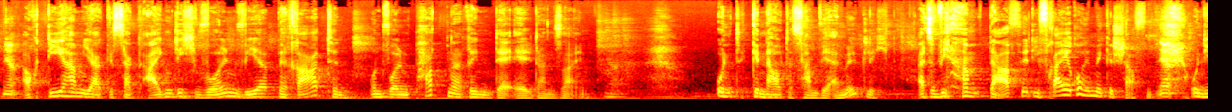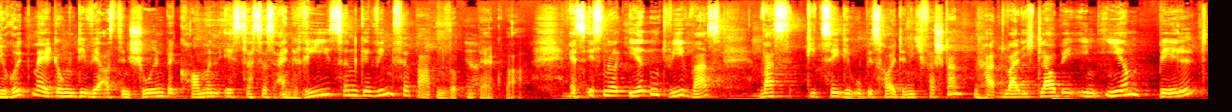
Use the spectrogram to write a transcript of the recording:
Ja. Auch die haben ja gesagt, eigentlich wollen wir beraten und wollen Partnerin der Eltern sein. Ja. Und genau das haben wir ermöglicht. Also wir haben dafür die Freiräume geschaffen. Ja. Und die Rückmeldungen, die wir aus den Schulen bekommen, ist, dass das ein Riesengewinn für Baden-Württemberg ja. war. Es ist nur irgendwie was, was die CDU bis heute nicht verstanden hat, weil ich glaube, in ihrem Bild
